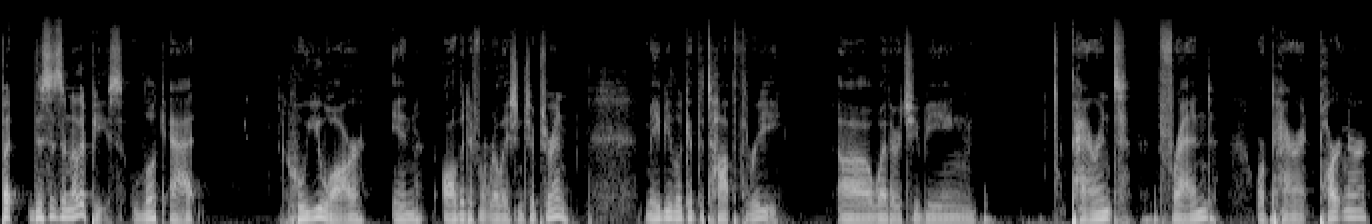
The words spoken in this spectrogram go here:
But this is another piece. Look at who you are in all the different relationships you're in. Maybe look at the top three, uh, whether it's you being parent, friend, or parent partner.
